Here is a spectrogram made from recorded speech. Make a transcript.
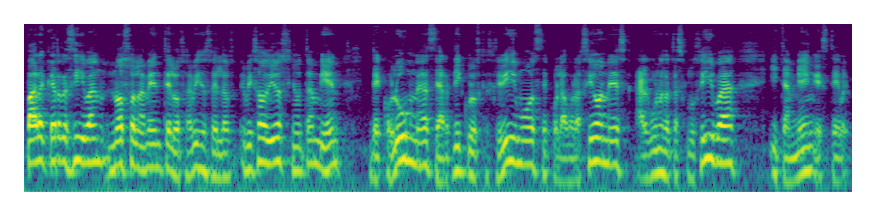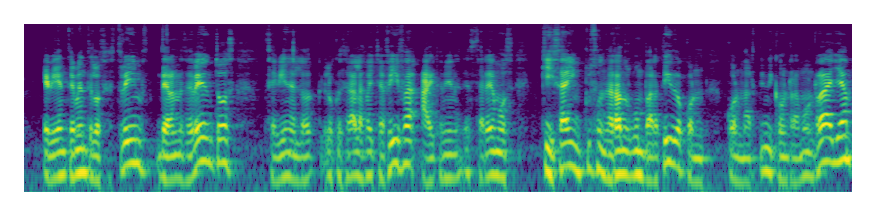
para que reciban no solamente los avisos de los episodios, sino también de columnas, de artículos que escribimos, de colaboraciones, alguna nota exclusiva y también, este, evidentemente, los streams de grandes eventos. Se viene lo, que será la fecha FIFA, ahí también estaremos quizá incluso narrando algún partido con, con Martín y con Ramón Raya.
